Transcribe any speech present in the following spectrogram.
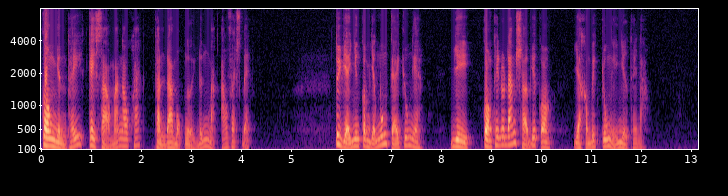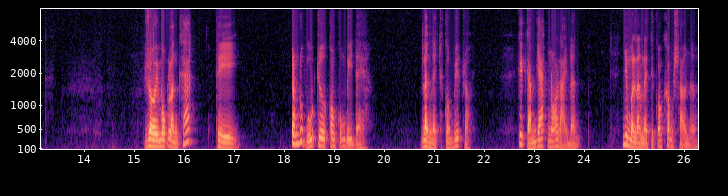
Con nhìn thấy cây xào máng áo khoác, thành ra một người đứng mặc áo vest đen. Tuy vậy nhưng con vẫn muốn kể chú nghe. Vì con thấy nó đáng sợ với con và không biết chú nghĩ như thế nào. Rồi một lần khác thì trong lúc ngủ trưa con cũng bị đè. Lần này thì con biết rồi cái cảm giác nó lại đến. Nhưng mà lần này thì con không sợ nữa.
